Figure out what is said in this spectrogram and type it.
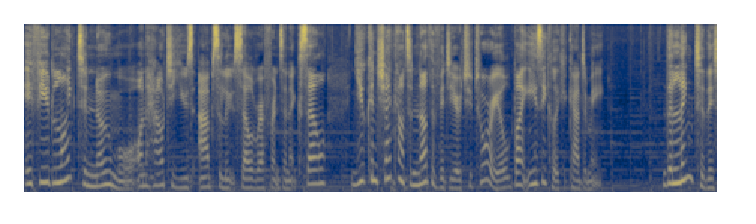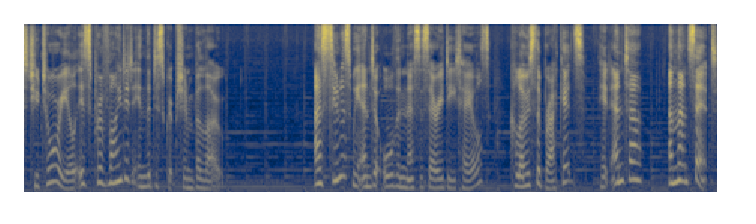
If you'd like to know more on how to use absolute cell reference in Excel, you can check out another video tutorial by EasyClick Academy. The link to this tutorial is provided in the description below. As soon as we enter all the necessary details, close the brackets, hit enter, and that's it.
